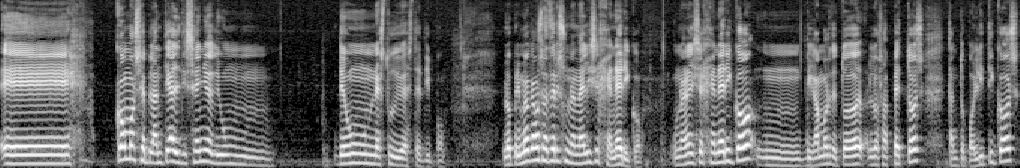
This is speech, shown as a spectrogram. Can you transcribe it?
Eh, ¿Cómo se plantea el diseño de un, de un estudio de este tipo? Lo primero que vamos a hacer es un análisis genérico, un análisis genérico, mm, digamos, de todos los aspectos, tanto políticos,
